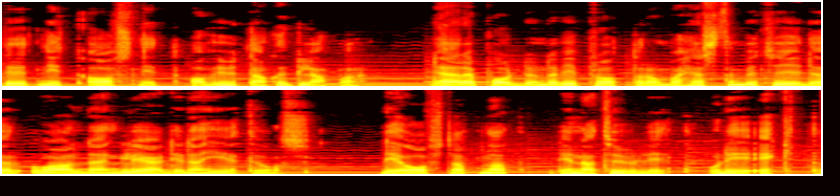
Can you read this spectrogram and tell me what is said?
till ett nytt avsnitt av Utan skygglappar. Det här är podden där vi pratar om vad hästen betyder och all den glädje den ger till oss. Det är avslappnat, det är naturligt och det är äkta.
